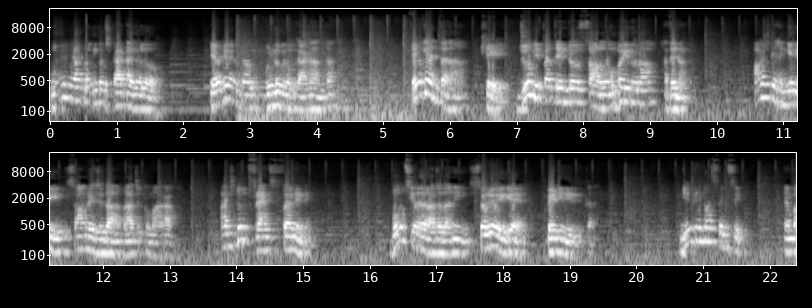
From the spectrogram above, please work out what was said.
ವಾರ್ ಇದು ಸ್ಟಾರ್ಟ್ ಆಗಲು ಎರಡೇ ಗುಂಡುಗಳು ಕಾರಣ ಅಂತ? ಹೇಗೆ ಅಂತನ ಕೇಳಿ. ಜೂನ್ ಇಪ್ಪತ್ತೆಂಟು ಸಾವಿರದ ಒಂಬೈನೂರ ಹದಿನಾಲ್ಕು ಆಸ್ಟ್ರಿಯ ಹಂಗೇರಿ ಸಾಮ್ರಾಜ್ಯದ ರಾಜಕುಮಾರ ಅಜ್ಡುಕ್ ಫ್ರಾನ್ಸ್ ಫರ್ನಿನೆಂಟ್ ಬೋಲ್ಸಿಯದ ರಾಜಧಾನಿ ಸೊರಿಯೋಗೆ ಭೇಟಿ ನೀಡಿದ್ದಾರೆ ಎಂಬ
